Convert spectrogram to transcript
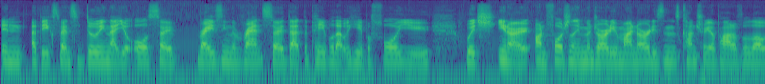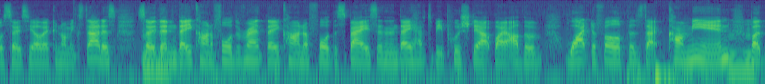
in at the expense of doing that, you're also raising the rent so that the people that were here before you, which you know, unfortunately, majority of minorities in this country are part of a lower socioeconomic status. So mm-hmm. then they can't afford the rent, they can't afford the space, and then they have to be pushed out by other white developers that come in, mm-hmm. but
